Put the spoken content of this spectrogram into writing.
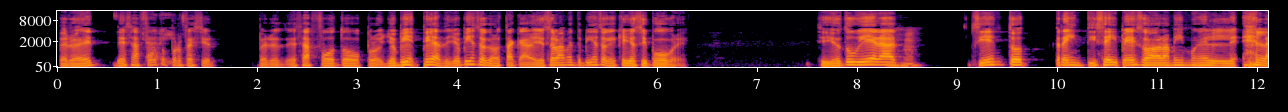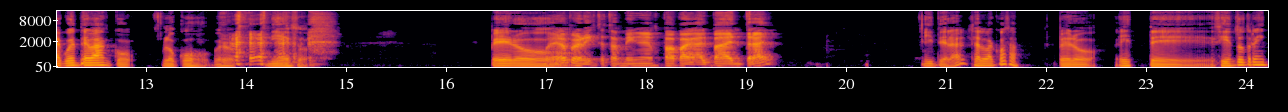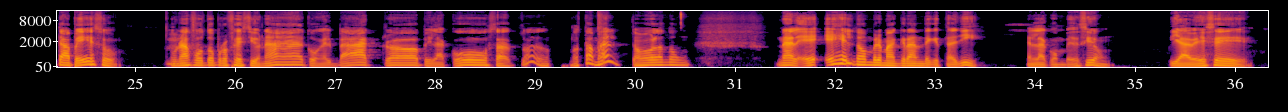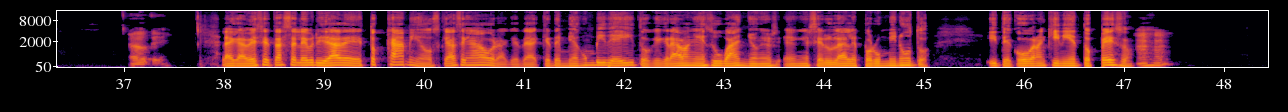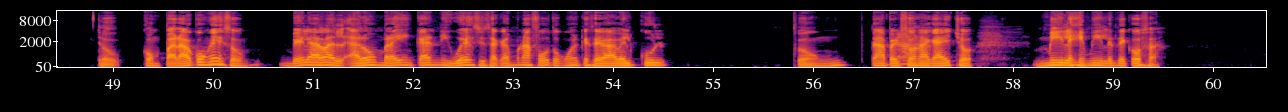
Pero es de esa foto profesional. Pero de esa foto. pro- Yo, fíjate, yo pienso que no está caro. Yo solamente pienso que es que yo soy pobre. Si yo tuviera Ujú. 136 pesos ahora mismo en, el- en la cuenta de banco, lo cojo. Pero ni eso. Pero. Bueno, pero necesitas también para pagar para entrar. Literal, esa es la cosa. Pero, este, 130 pesos, una Ujú. foto profesional con el backdrop y la cosa. No, no está mal. Estamos hablando de un. Nada, es, es el nombre más grande que está allí, en la convención. Y a veces, Ok. Like, a veces estas celebridades, estos cameos que hacen ahora, que te, que te envían un videíto que graban en su baño en el, en el celular es por un minuto y te cobran 500 pesos. So, comparado con eso, verle al, al hombre ahí en carne y hueso y sacarme una foto con él que se va a ver cool. Con una persona que ha hecho miles y miles de cosas.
